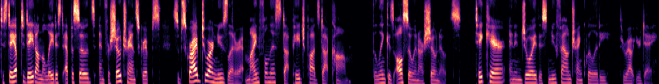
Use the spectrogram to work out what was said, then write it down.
To stay up to date on the latest episodes and for show transcripts, subscribe to our newsletter at mindfulness.pagepods.com. The link is also in our show notes. Take care and enjoy this newfound tranquility throughout your day.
